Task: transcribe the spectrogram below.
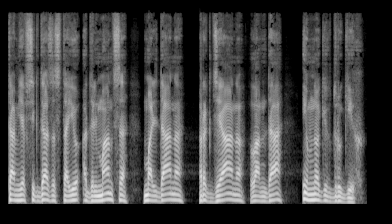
Там я всегда застаю Адельманса, Мальдана, Рогдиана, Ланда и многих других.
